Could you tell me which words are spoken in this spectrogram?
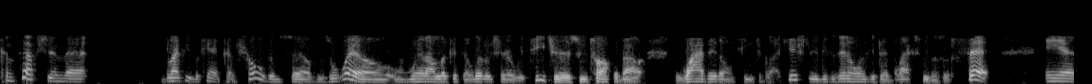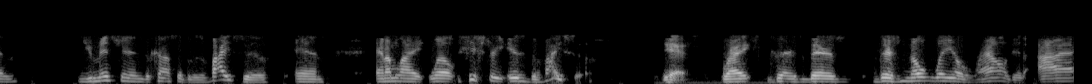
conception that black people can't control themselves as well when I look at the literature with teachers who talk about why they don't teach black history because they don't want to get their black students upset. And you mentioned the concept of divisive and and I'm like, well, history is divisive. Yes. Right? There's there's there's no way around it. I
